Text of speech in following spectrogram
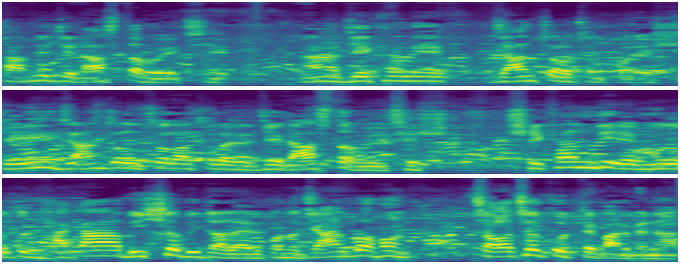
সামনে যে রাস্তা রয়েছে যেখানে যান চলাচল করে, সেই যান চল- চলাচলের যে রাস্তা রয়েছে, সেখান দিয়ে মূলত ঢাকা বিশ্ববিদ্যালয়ের কোনো যানবাহন চলাচল করতে পারবে না।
